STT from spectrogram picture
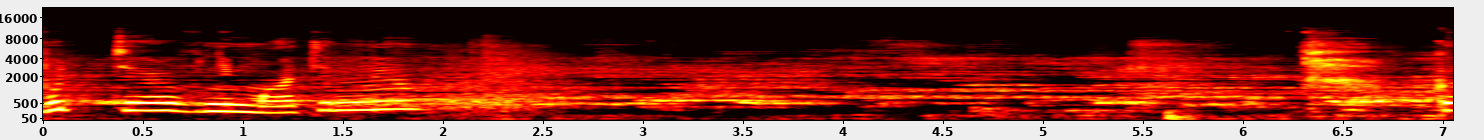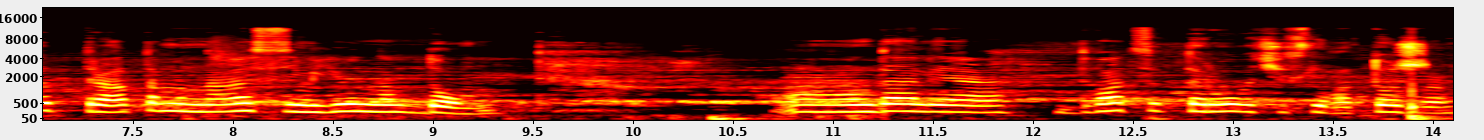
Будьте внимательны к тратам на семью на дом. А, далее 22 числа тоже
